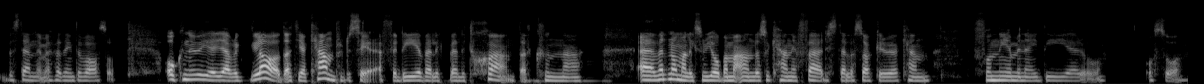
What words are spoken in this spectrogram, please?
bestämde jag mig för att det inte var så. Och nu är jag jävligt glad att jag kan producera för det är väldigt, väldigt skönt att kunna, även om man liksom jobbar med andra så kan jag färdigställa saker och jag kan få ner mina idéer och, och så.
